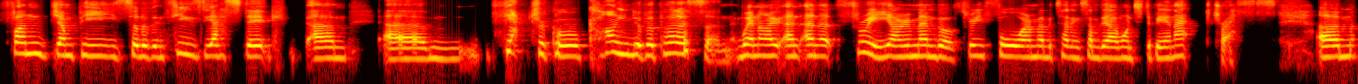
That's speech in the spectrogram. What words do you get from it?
fun, jumpy, sort of enthusiastic, um, um, theatrical kind of a person. When I and, and at three, I remember three, four, I remember telling somebody I wanted to be an actress. Um,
